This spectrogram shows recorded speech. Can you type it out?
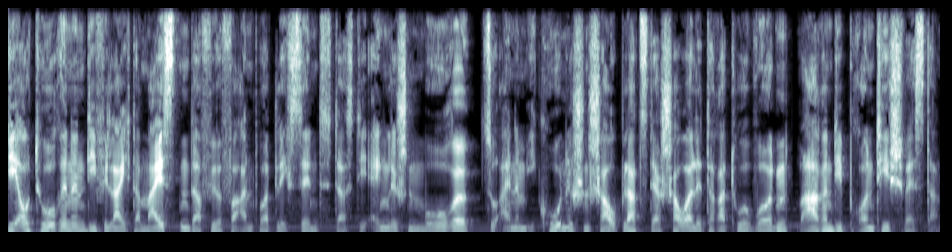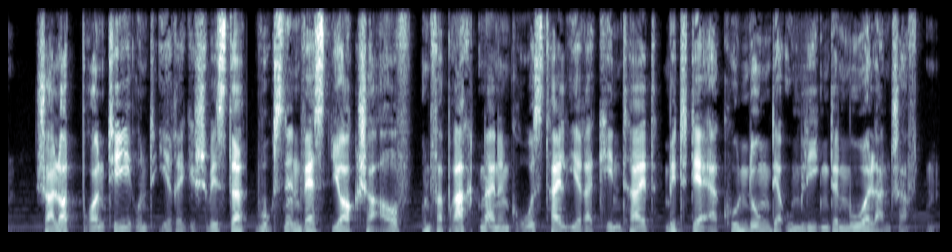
Die Autorinnen, die vielleicht am meisten dafür verantwortlich sind, dass die englischen Moore zu einem ikonischen Schauplatz der Schauerliteratur wurden, waren die Bronte-Schwestern. Charlotte Bronte und ihre Geschwister wuchsen in West Yorkshire auf und verbrachten einen Großteil ihrer Kindheit mit der Erkundung der umliegenden Moorlandschaften.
